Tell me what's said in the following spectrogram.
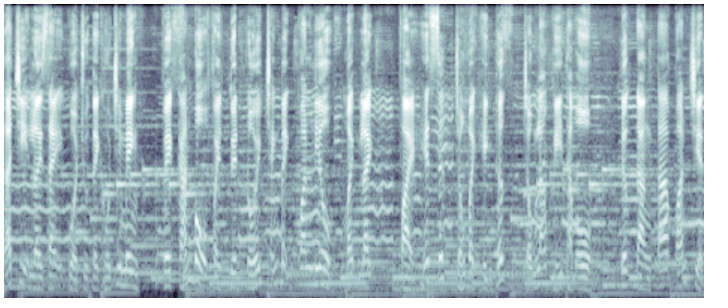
giá trị lời dạy của Chủ tịch Hồ Chí Minh về cán bộ phải tuyệt đối tránh bệnh quan liêu, mệnh lệnh, phải hết sức chống bệnh hình thức, chống lãng phí tham ô, được Đảng ta quán triệt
